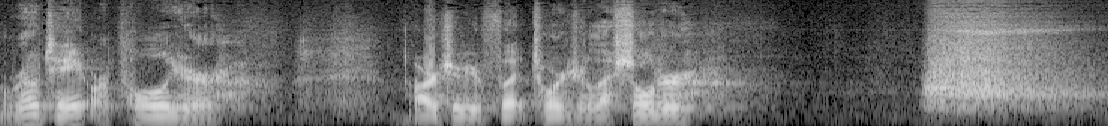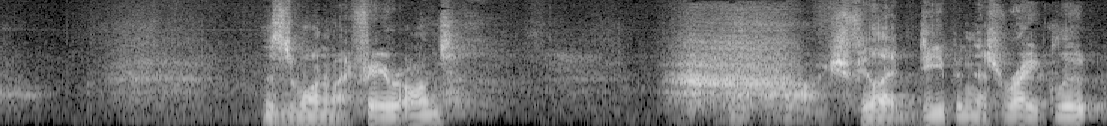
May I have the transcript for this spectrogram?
Rotate or pull your arch of your foot towards your left shoulder. This is one of my favorite ones. You should feel that deep in this right glute.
